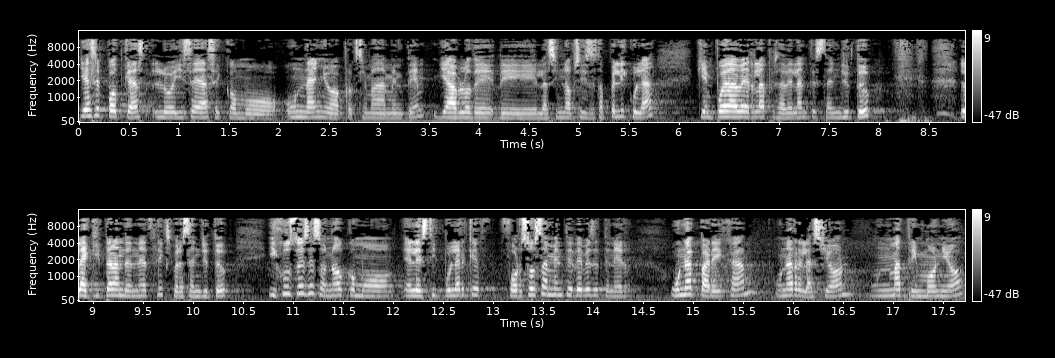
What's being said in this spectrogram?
ya ese podcast lo hice hace como un año aproximadamente. Ya hablo de, de la sinopsis de esta película. Quien pueda verla, pues adelante está en YouTube. la quitaron de Netflix, pero está en YouTube. Y justo es eso, ¿no? Como el estipular que forzosamente debes de tener una pareja, una relación, un matrimonio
